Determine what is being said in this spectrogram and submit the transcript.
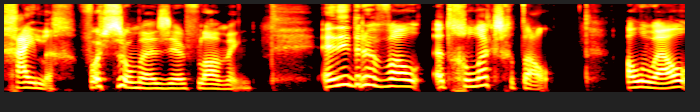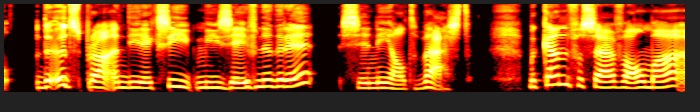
geilig voor sommigen zeer Vlaming. In ieder geval het geluksgetal. Alhoewel de uitspraken die ik zie, mi zevende erin, zijn niet al te best. We kennen vanzelf allemaal,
